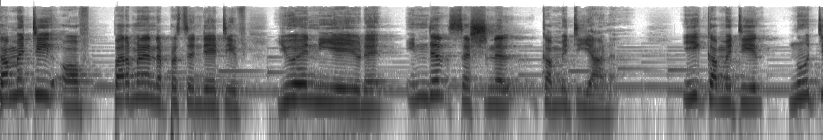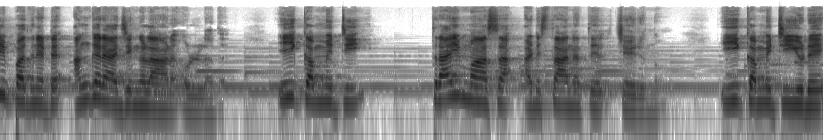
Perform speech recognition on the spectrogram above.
committee of permanent representative U N E എയുടെ ഇന്റർ സെഷണൽ കമ്മിറ്റിയാണ്. ഈ കമ്മിറ്റിയിൽ നൂറ്റി പതിനെട്ട് അംഗരാജ്യങ്ങളാണ് ഉള്ളത്. ഈ കമ്മിറ്റി ത്രൈമാസ അടിസ്ഥാനത്തിൽ ചേരുന്നു. ഈ കമ്മിറ്റിയുടെ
